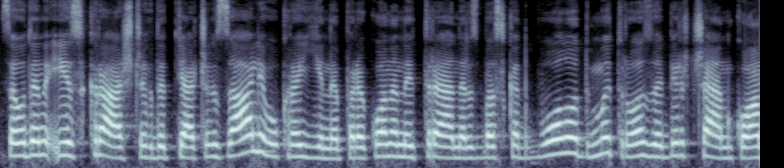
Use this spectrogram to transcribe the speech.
Це один із кращих дитячих залів України. Переконаний тренер з баскетболу Дмитро Забірченко.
